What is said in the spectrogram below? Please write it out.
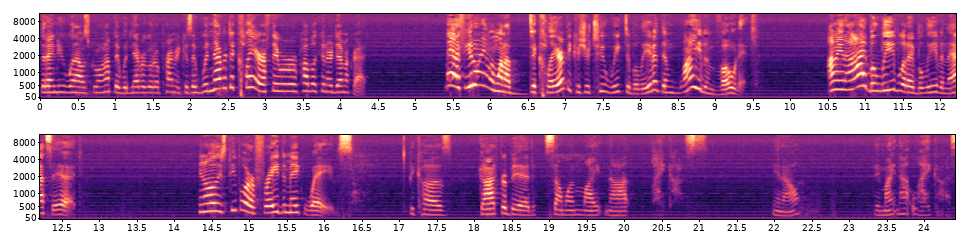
that I knew when I was growing up. They would never go to a primary because they would never declare if they were Republican or Democrat. Man, if you don't even want to declare because you're too weak to believe it, then why even vote it? I mean, I believe what I believe, and that's it. You know, these people are afraid to make waves because, God forbid, someone might not like us. You know? They might not like us.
